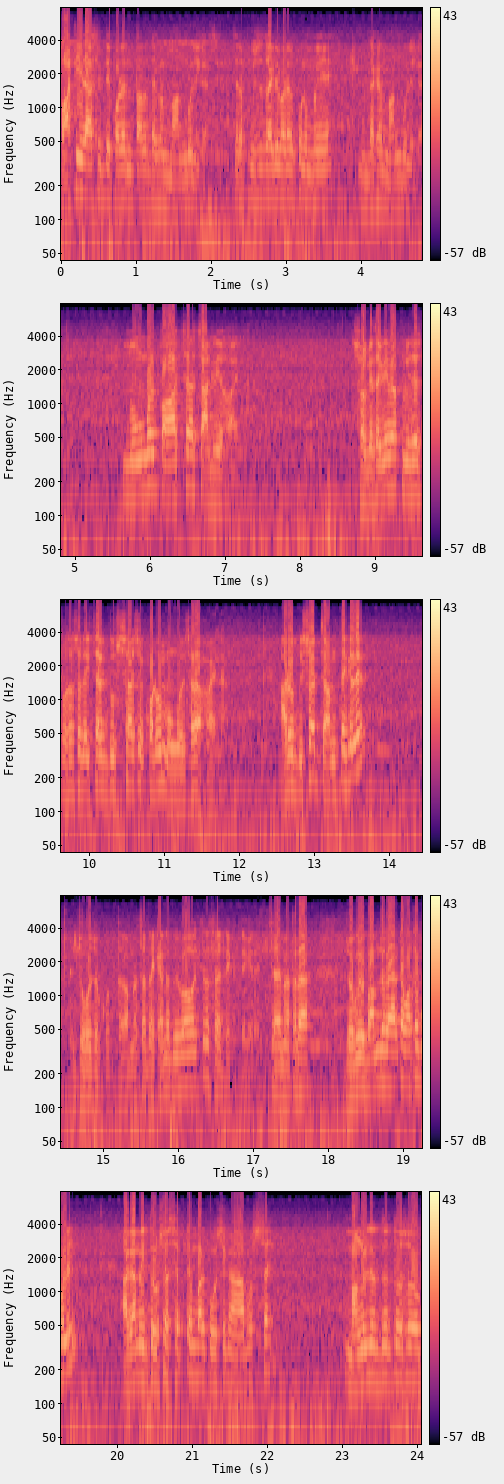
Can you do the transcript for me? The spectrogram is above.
পার্টি রাজনীতি করেন, তাদের দেখেন মাঙ্গলিক আছে। যারা পুলিশের চাকরি করেন, কোনো মেয়ে দেখেন মাঙ্গলিক আছে। মঙ্গল পাওয়া ছাড়া চাকরি হয় না। সরকারি চাকরি বা পুলিশের প্রশাসনিক চাকরি দুঃসাহসিক কর্ম মঙ্গল ছাড়া হয় না। আরও বিষয় জানতে গেলে যোগাযোগ করতে হবে। আপনার সাথে কেন বিবাহ হচ্ছিল সেটা দেখতে গেলে। চাই মাতারা জগুলি বামদেব একটা কথা বলি। আগামী দোসরা সেপ্টেম্বর কৌশিক অমাবস্যায়। মাঙ্গলিক দোষ হোক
